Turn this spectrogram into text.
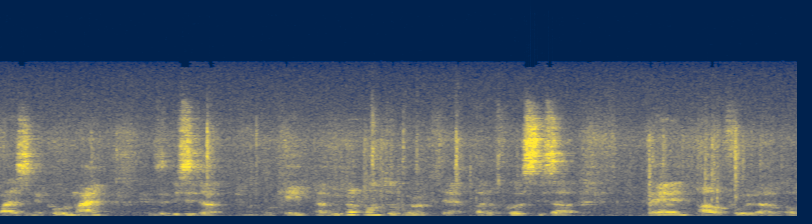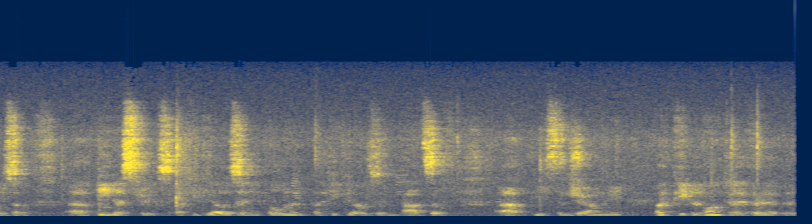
twice in a coal mine as a visitor, okay, I would not want to work there. But of course, these are very powerful uh, also uh, industries, particularly also in Poland, particularly also in parts of uh, Eastern Germany. But people want to have a, a,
